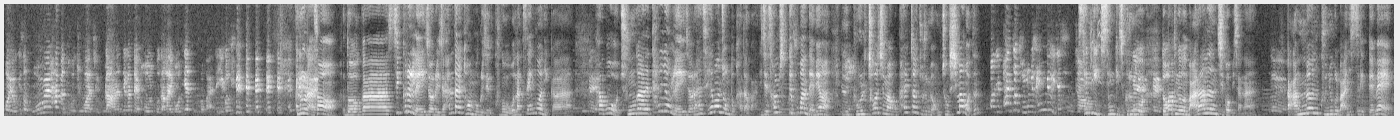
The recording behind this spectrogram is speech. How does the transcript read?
어 여기서 뭘 하면 더 좋아질까라는 생각 때문에 거울 보다가 이거 언니한테 물어봐야 돼 이거는 그러고 나서 너가 시크릿 레이저를 이제 한 달 텀으로 이제 그건 워낙 센 거니까 네. 하고 중간에 탄력 레이저를 한 세 번 정도 받아봐. 이제 30대 후반 되면 이 볼처짐하고 팔자 주름이 엄청 심하거든? 아니 팔자 주름이 생겨 이제 진짜 생기지, 생기지. 그리고 네, 네, 너 같은 경우는 말하는 직업이잖아. 네. 그러니까 안면 근육을 많이 쓰기 때문에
